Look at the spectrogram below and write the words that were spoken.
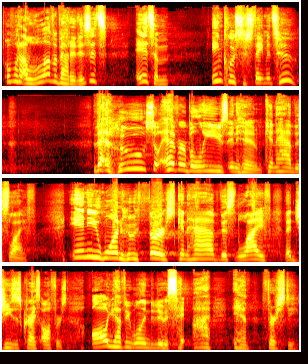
But what I love about it is it's, it's an inclusive statement too. That whosoever believes in Him can have this life. Anyone who thirsts can have this life that Jesus Christ offers. All you have to be willing to do is say, I am thirsty.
